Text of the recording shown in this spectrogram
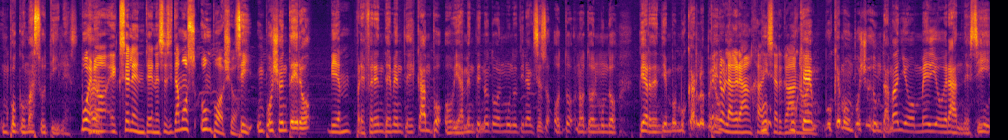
un poco más sutiles. Bueno, excelente. Necesitamos un pollo. Sí, un pollo entero, Bien. preferentemente de campo. Obviamente no todo el mundo tiene acceso o to- no todo el mundo pierde tiempo en buscarlo, pero, Pero, la granja ahí bu- cercano. busque- busquemos un pollo de un tamaño medio grande, ¿sí?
